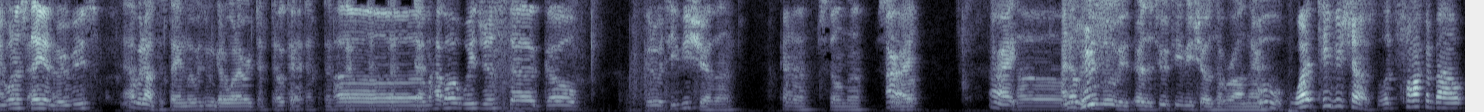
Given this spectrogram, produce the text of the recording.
you want to stay in movies? Yeah, we don't have to stay in movies. We can go to whatever. Okay. Um, how about we just uh, go go to a TV show then? Kind of still in the cinema. Alright. All right. Um, I know the Who's- two movies or the two TV shows that were on there. Ooh, What TV shows? Let's talk about.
